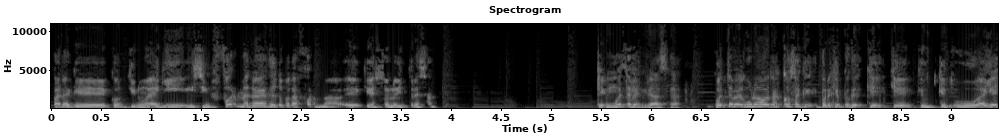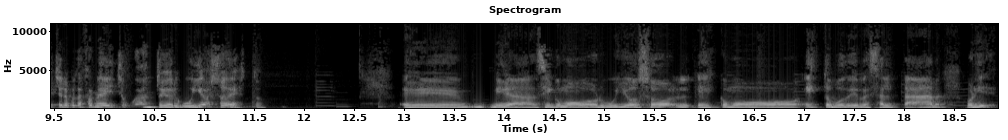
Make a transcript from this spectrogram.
para que continúe aquí y se informe a través de tu plataforma, eh, que eso es lo interesante. ¿Qué- Oye, cuéntame, sí, gracias. Cuéntame algunas otras cosas que, por ejemplo, que, que, que, tú hayas hecho en la plataforma y hayas dicho, "Weón, estoy orgulloso de esto. Eh, mira, así como orgulloso, es como esto, poder resaltar, porque,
